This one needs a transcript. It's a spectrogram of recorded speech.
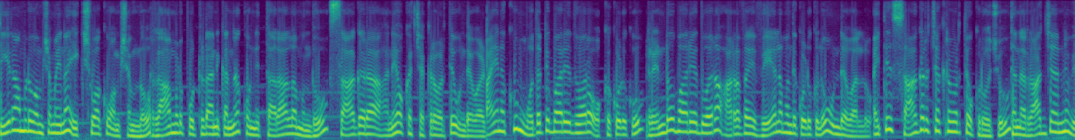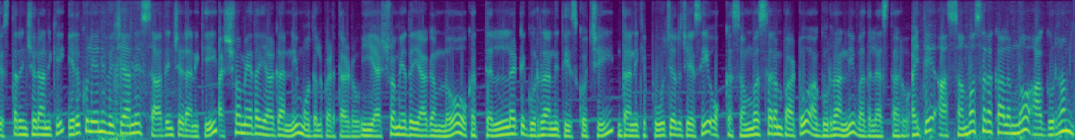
శ్రీరాముడు వంశమైన ఇక్ష్వాకు వంశంలో రాముడు పుట్టడానికన్నా కొన్ని తరాల ముందు సాగర అనే ఒక చక్రవర్తి ఉండేవాడు. ఆయనకు మొదటి భార్య ద్వారా ఒక్క కొడుకు రెండో భార్య ద్వారా అరవై వేల మంది కొడుకులు ఉండేవాళ్ళు. అయితే సాగర చక్రవర్తి ఒక రోజు తన రాజ్యాన్ని విస్తరించడానికి ఎరుకులేని విజయాన్ని సాధించడానికి అశ్వమేధ యాగాన్ని మొదలు పెడతాడు. ఈ అశ్వమేధ యాగంలో ఒక తెల్లటి గుర్రాన్ని తీసుకొచ్చి దానికి పూజలు చేసి ఒక్క సంవత్సరం పాటు ఆ గుర్రాన్ని వదిలేస్తారు. అయితే ఆ సంవత్సర కాలంలో ఆ గుర్రం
